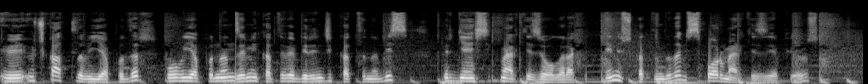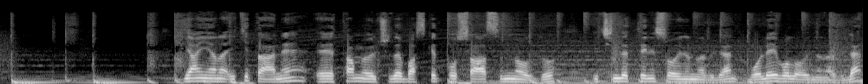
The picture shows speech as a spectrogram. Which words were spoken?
Üç katlı bir yapıdır. Bu yapının zemin katı ve birinci katını biz bir gençlik merkezi olarak en üst katında da bir spor merkezi yapıyoruz. Yan yana iki tane e, tam ölçüde basketbol sahasının olduğu, içinde tenis oynanabilen, voleybol oynanabilen,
